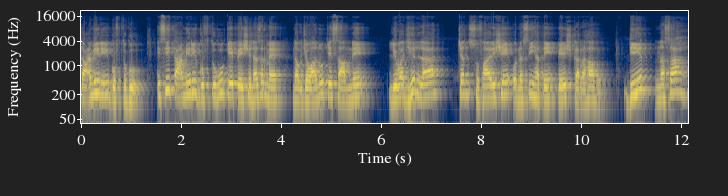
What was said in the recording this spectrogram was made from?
تعمیری گفتگو۔ اسی تعمیری گفتگو کے پیش نظر میں نوجوانوں کے سامنے لوجہ اللہ چند سفارشیں اور نصیحتیں پیش کر رہا ہوں۔ دین، نصاح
